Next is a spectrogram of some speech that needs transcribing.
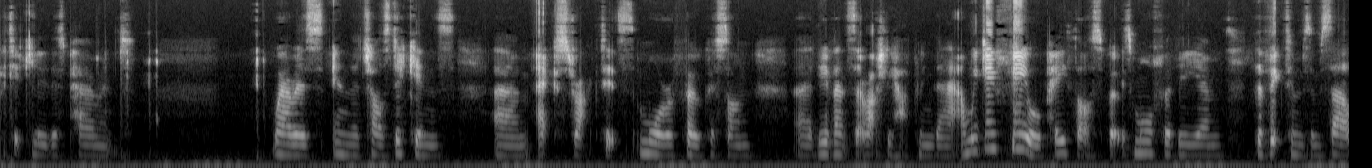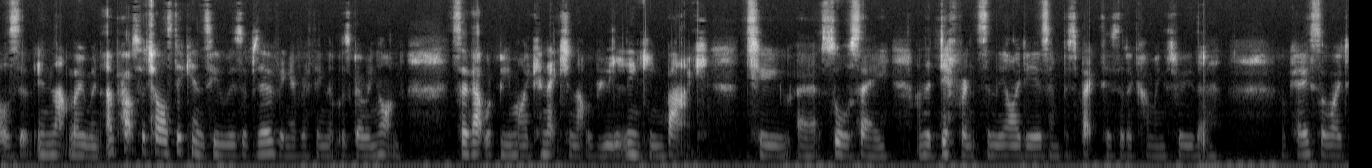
particularly this parent. Whereas in the Charles Dickens um, extract, it's more a focus on uh, the events that are actually happening there. And we do feel pathos, but it's more for the um, the victims themselves in that moment, and perhaps for Charles Dickens, who was observing everything that was going on. So that would be my connection. That would be linking back to uh, Source A and the difference in the ideas and perspectives that are coming through there. Okay, so I'd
